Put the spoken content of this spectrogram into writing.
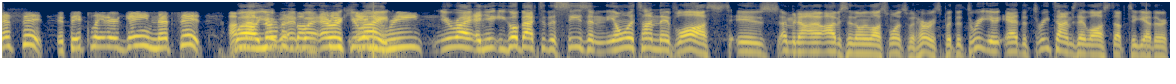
That's it. If they play their game, that's it. I'm well, not you're, well, Eric, you're right. Reid, You're right, and you, you go back to the season. The only time they've lost is, I mean, obviously they only lost once with Hurts, but the three you add the three times they lost up together,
